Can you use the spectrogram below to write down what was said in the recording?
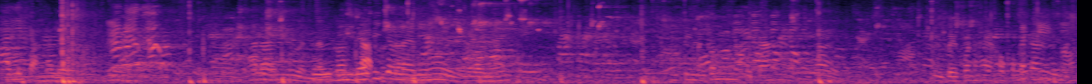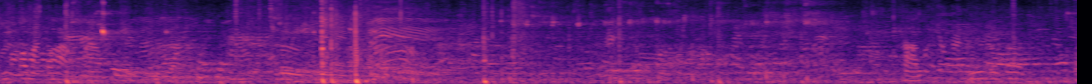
เขาไม่กลับมาเลยถ้าได้หมื่นคืนั้อนก็ดีกนะลับที่เจ้านายนี้ให้อะไรนะจริงๆมันก็ไม่มีใครกล้าให้ใช่ถึงเป็นคนไทยเขาก็ไม่กล้าจริงให้เหรอที่เข้ามาสมัครมาคุยเออยังไงเนาะถามอันนี้มันก็ไป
